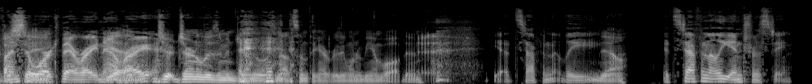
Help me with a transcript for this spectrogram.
fun to say, work there right now, yeah, right? j- journalism in general is not something I really want to be involved in. yeah, it's definitely Yeah. it's definitely interesting.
